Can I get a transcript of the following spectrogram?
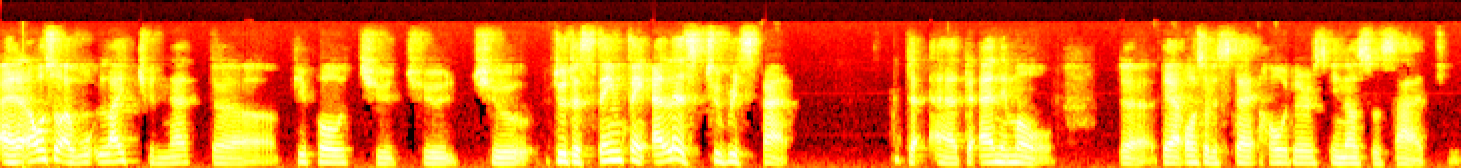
and also I would like to let the people to to to do the same thing, at least to respect the uh, the animal. The, they are also the stakeholders in our society.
